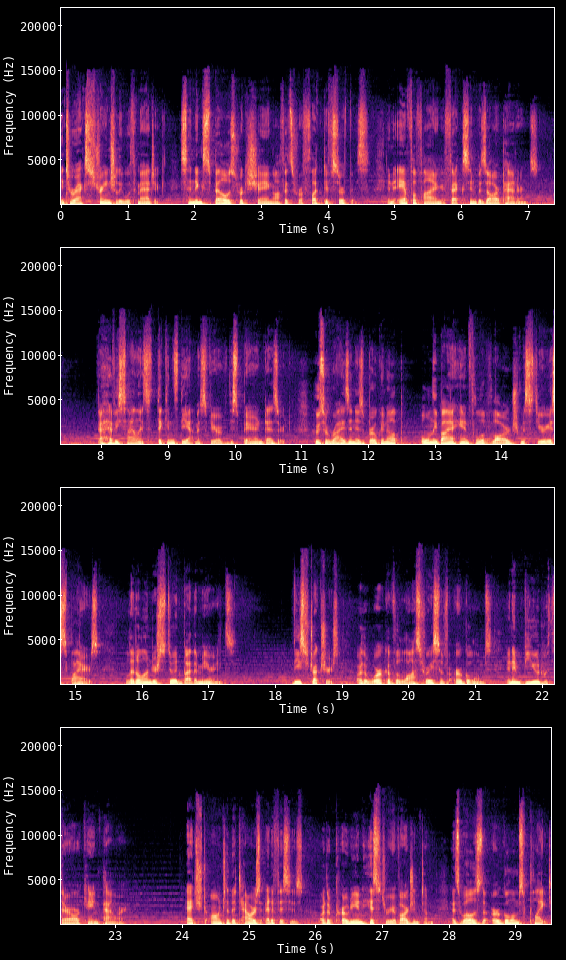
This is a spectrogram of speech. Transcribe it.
interacts strangely with magic, sending spells ricocheting off its reflective surface and amplifying effects in bizarre patterns. A heavy silence thickens the atmosphere of this barren desert, whose horizon is broken up only by a handful of large, mysterious spires, little understood by the Mirans. These structures are the work of the lost race of Ur-Golems and imbued with their arcane power. Etched onto the tower's edifices are the Protean history of Argentum, as well as the Ur-Golem's plight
